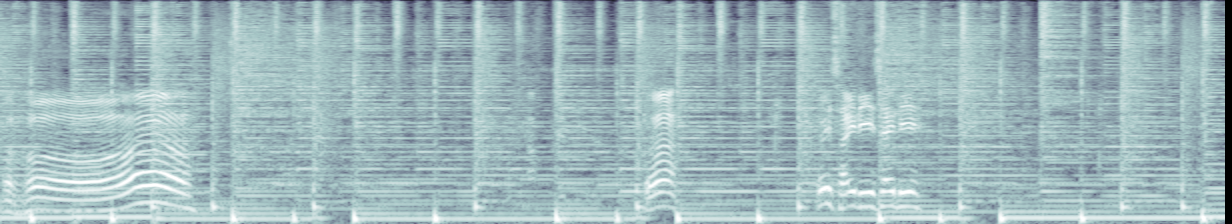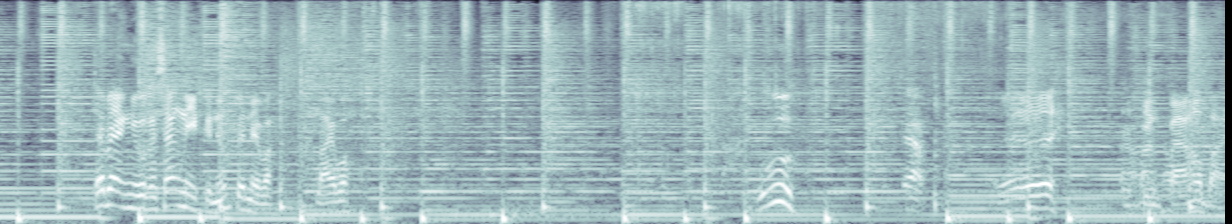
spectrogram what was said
โอ้โหเออเฮ้ยใส่ดีใส่ดีจะแบ่งอยู่กับช่างนี่คือนึกเป็นไงวะลายวะอู้แซ่บเอ้ยไปปิงปลาเข้าบ่าย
